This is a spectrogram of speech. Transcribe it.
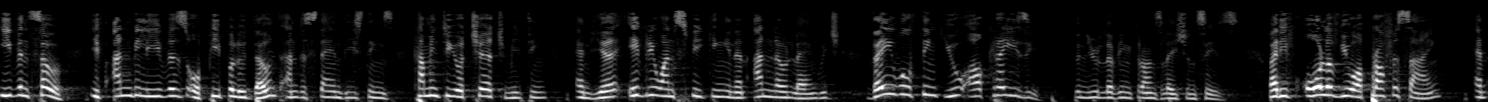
even so, if unbelievers or people who don't understand these things come into your church meeting and hear everyone speaking in an unknown language, they will think you are crazy, the New Living Translation says. But if all of you are prophesying, and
